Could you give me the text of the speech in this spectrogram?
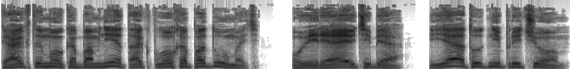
Как ты мог обо мне так плохо подумать? Уверяю тебя, я тут ни при чем.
